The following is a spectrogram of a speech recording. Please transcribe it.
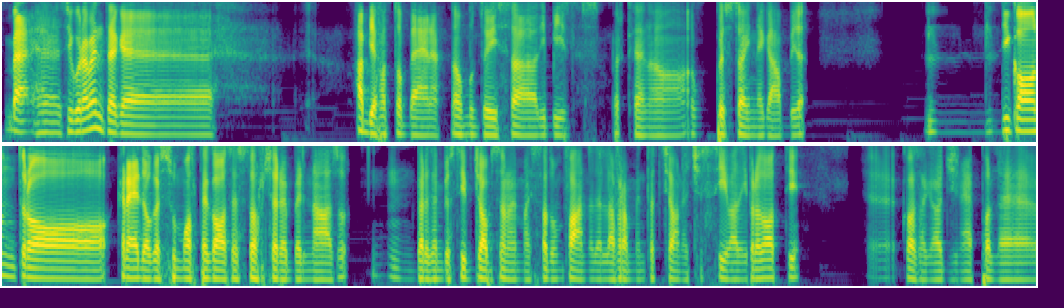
Beh, eh, sicuramente che abbia fatto bene da un punto di vista di business, perché no, questo è innegabile. Di contro, credo che su molte cose storcerebbe il naso. Mm, per esempio, Steve Jobs non è mai stato un fan della frammentazione eccessiva dei prodotti, eh, cosa che oggi in Apple è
